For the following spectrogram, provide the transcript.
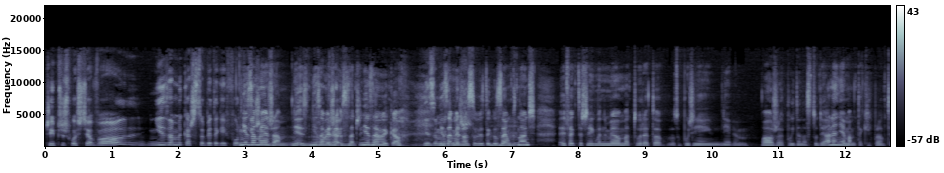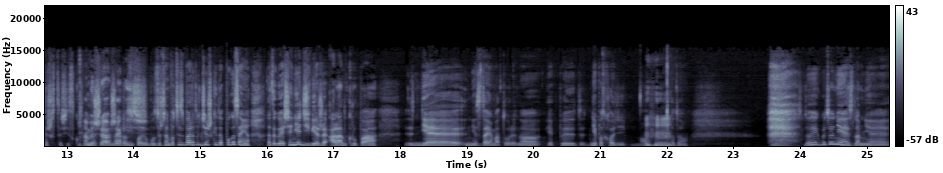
Czyli przyszłościowo nie zamykasz sobie takiej furtki? Nie zamierzam. Nie, nie zamierzam, okay. znaczy nie mhm. zamykam. Nie, nie, zamierzam sobie tego mhm. zamknąć. Faktycznie jak będę miała maturę, to, to później, nie wiem, może pójdę na studia, ale nie mam takich planów. Też chcę się skupić na, jakiś... rozwoju muzycznym, bo to jest bardzo mhm. ciężkie do pogodzenia. Dlatego ja się nie dziwię, że Alan Krupa nie, nie zdaje matury. No jakby nie podchodzi. No, no to... No jakby to nie jest dla mnie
